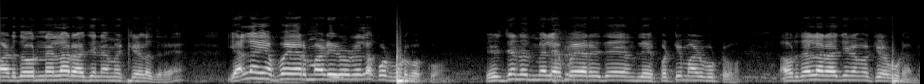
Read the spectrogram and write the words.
ಮಾಡಿದವ್ರನ್ನೆಲ್ಲ ರಾಜೀನಾಮೆ ಕೇಳಿದ್ರೆ, ಎಲ್ಲ ಎಫ್ ಐ ಆರ್ ಮಾಡಿರೋರೆಲ್ಲ ಕೊಟ್ಬಿಡ್ಬೇಕು. ಎಷ್ಟು ಜನದ ಮೇಲೆ ಎಫ್ ಐ ಆರ್ ಇದೆ ಒಂದು ಪಟ್ಟಿ ಮಾಡಿಬಿಟ್ಟು, ಅವ್ರದ್ದೆಲ್ಲ ರಾಜೀನಾಮೆ ಕೇಳ್ಬಿಡೋಣ.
